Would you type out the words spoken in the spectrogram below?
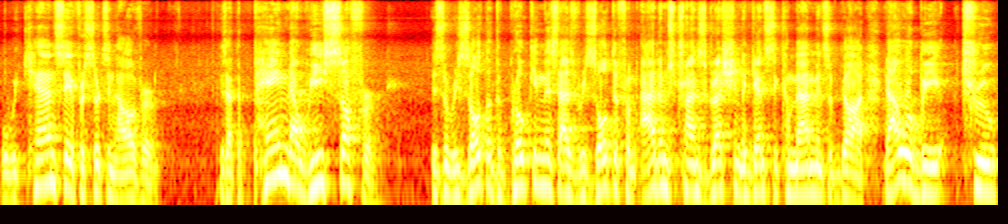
What we can say for certain, however, is that the pain that we suffer is the result of the brokenness as resulted from Adam's transgression against the commandments of God. That will be true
